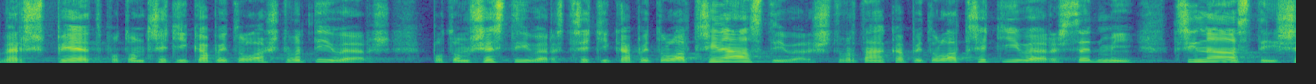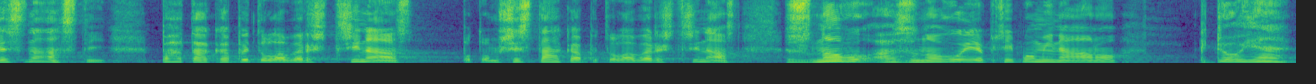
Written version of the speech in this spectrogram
verš 5, potom 3. kapitola, 4. verš, potom 6. verš, 3. kapitola, 13. verš, 4. kapitola, 3. verš, 7., 13., 16., 5. kapitola, verš 13, potom 6. kapitola, verš 13. Znovu a znovu je připomínáno, kdo je.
